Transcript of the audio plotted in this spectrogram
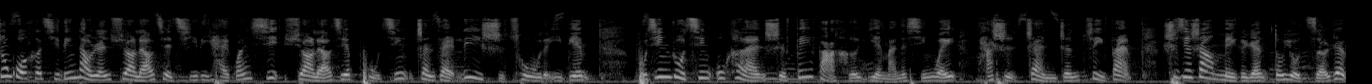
中国和其领导人需要了解其利害关系，需要了解普京站在历史错误的一边。普京入侵乌克兰是非法和野蛮的行为，他是战争罪犯。世界上每个人都有责任，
